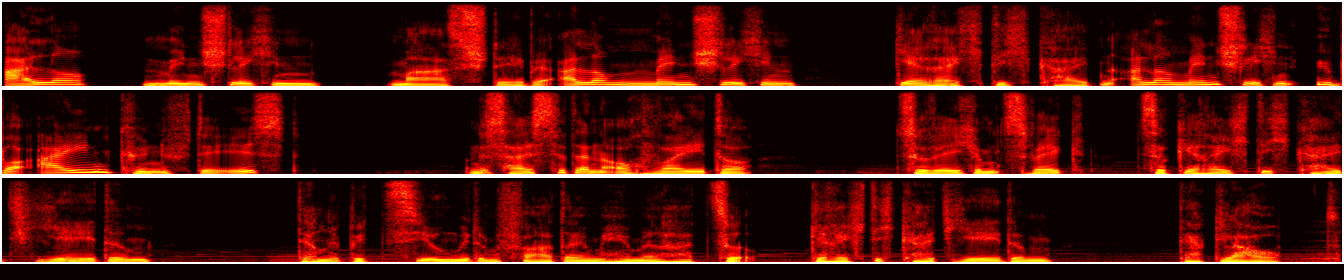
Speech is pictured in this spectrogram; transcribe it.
aller menschlichen Maßstäbe, aller menschlichen Gerechtigkeiten, aller menschlichen Übereinkünfte ist. Und es das heißt ja dann auch weiter, zu welchem Zweck? Zur Gerechtigkeit jedem, der eine Beziehung mit dem Vater im Himmel hat, zur Gerechtigkeit jedem, der glaubt.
